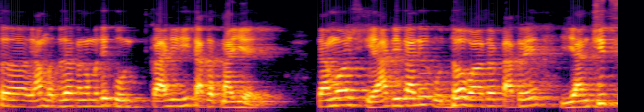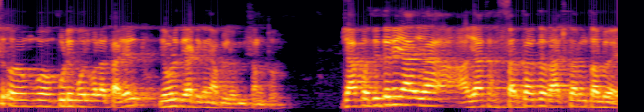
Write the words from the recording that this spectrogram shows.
ह्या मतदारसंघामध्ये कोण काहीही ताकद नाही आहे त्यामुळं या ठिकाणी उद्धव बाळासाहेब ठाकरे यांचीच पुढे बोलबाला चालेल. एवढंच या ठिकाणी आपल्याला मी सांगतो. ज्या पद्धतीने या या या सरकारचं राजकारण चालू आहे.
